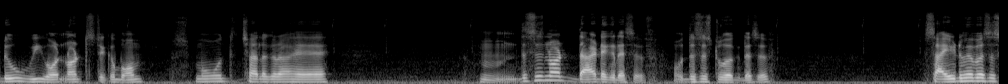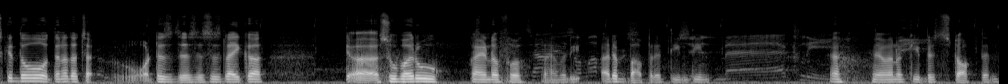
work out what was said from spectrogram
do we want not stick a bomb smooth अच्छा लग रहा है। This is not that aggressive this is too aggressive side में बस इसके दो होते ना तो अच्छा what is this this is like a Subaru kind of primary अरे बाप रे तीन तीन want to keep it stock then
